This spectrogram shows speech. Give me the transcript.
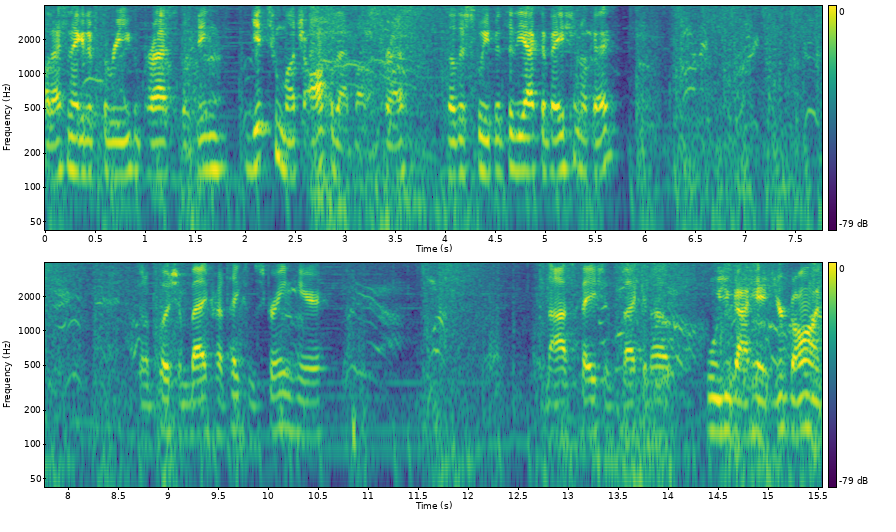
Oh, that's negative three, you can press, but didn't get too much off of that button press. Another sweep into the activation, okay. Gonna push him back. Try to take some screen here. Nice patience backing up. Ooh, you got hit, you're gone.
